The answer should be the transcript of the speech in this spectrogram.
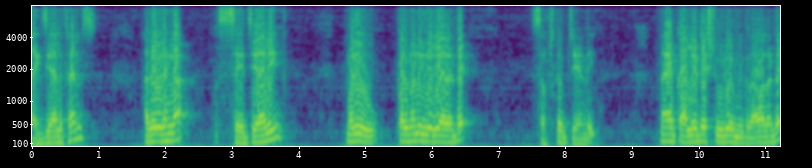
లైక్ చేయాలి ఫ్రెండ్స్. అదేవిధంగా షేర్ చేయాలి. మరియు పది మందికి తెలియాలంటే సబ్స్క్రైబ్ చేయండి. నా యొక్క లేటెస్ట్ వీడియో మీకు రావాలంటే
